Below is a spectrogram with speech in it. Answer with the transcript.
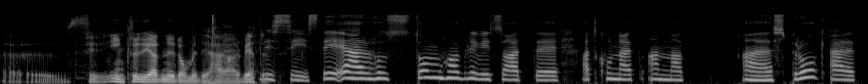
eh, inkluderade ni dem i det här arbetet? Precis, det är hos dem har blivit så att eh, att kunna ett annat eh, språk är ett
